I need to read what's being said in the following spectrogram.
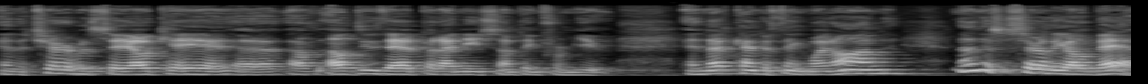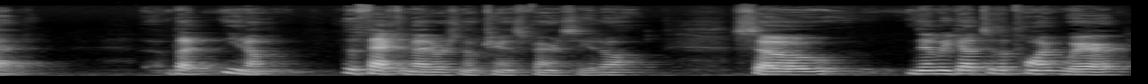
And the chair would say, okay, uh, I'll, I'll do that, but I need something from you. And that kind of thing went on, not necessarily all bad, but you know, the fact of the matter is no transparency at all. So then we got to the point where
